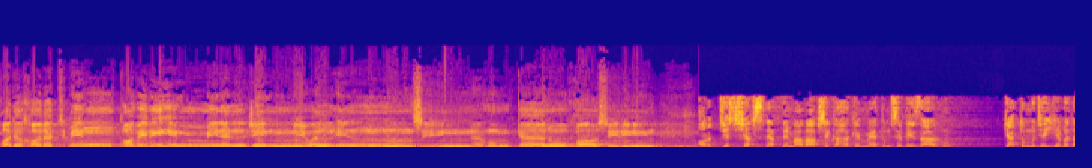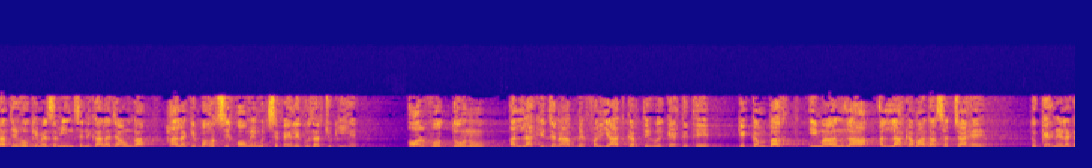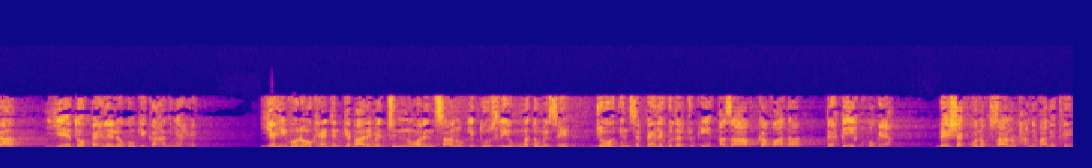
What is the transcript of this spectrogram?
قد خلت من قبلهم من الجن والإنس إنهم كانوا خاسرين. اور جس شخص نے اپنے ماں باپ سے کہا کہ میں تم سے بیزار ہوں، کیا تم مجھے یہ بتاتے ہو کہ میں زمین سے نکالا جاؤں گا؟ حالانکہ بہت سی قومیں مجھ سے پہلے گزر چکی ہیں۔ اور وہ دونوں اللہ کی جناب میں فریاد کرتے ہوئے کہتے تھے کہ کمبخت ایمان لا اللہ کا وعدہ سچا ہے۔ تو کہنے لگا یہ تو پہلے لوگوں کی کہانیاں ہیں۔ یہی وہ لوگ ہیں جن کے بارے میں جنوں اور انسانوں کی دوسری امتوں میں سے جو ان سے پہلے گزر چکی عذاب کا وعدہ تحقیق ہو گیا۔ بے شک وہ نقصان اٹھانے والے تھے۔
